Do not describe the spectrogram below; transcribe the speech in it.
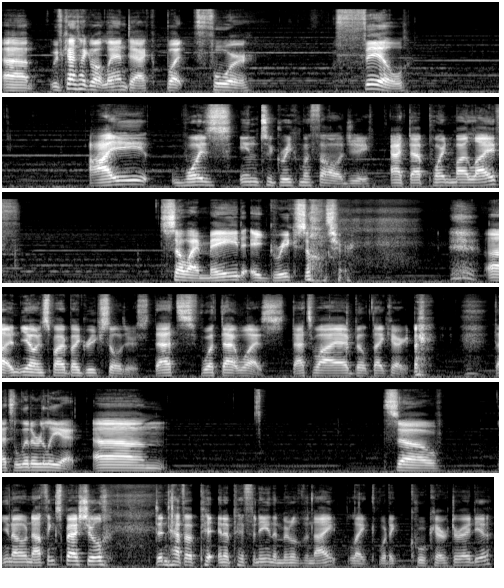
Um, we've kind of talked about Landak, but for Phil, I was into Greek mythology at that point in my life, so I made a Greek soldier. Uh, you know, inspired by Greek soldiers. That's what that was. That's why I built that character. That's literally it. Um, so, you know, nothing special. Didn't have a an epiphany in the middle of the night. Like, what a cool character idea.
